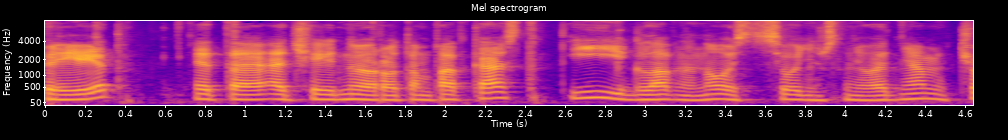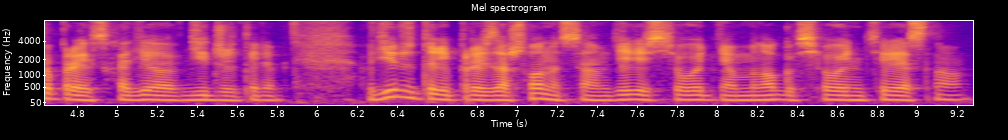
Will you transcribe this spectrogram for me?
Привет! Это очередной Ротом подкаст и главная новость сегодняшнего дня, что происходило в диджитале. В диджитале произошло на самом деле сегодня много всего интересного.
